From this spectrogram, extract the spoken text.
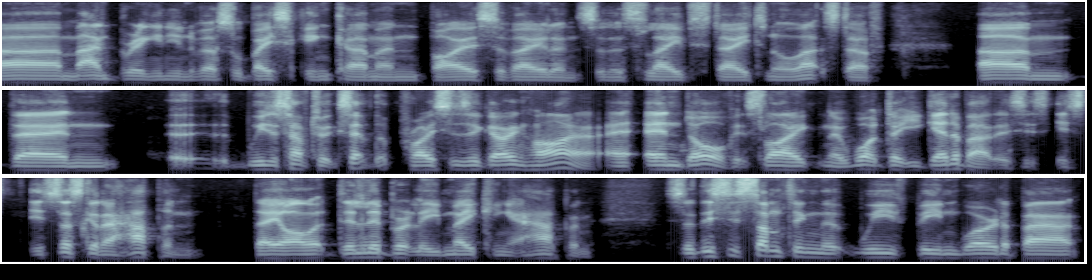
um, and bring in universal basic income and biosurveillance and a slave state and all that stuff um, then uh, we just have to accept that prices are going higher. E- end of. It's like you know what don't you get about this? It's, it's, it's just going to happen. They are deliberately making it happen. So this is something that we've been worried about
